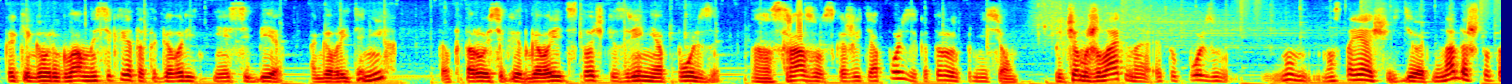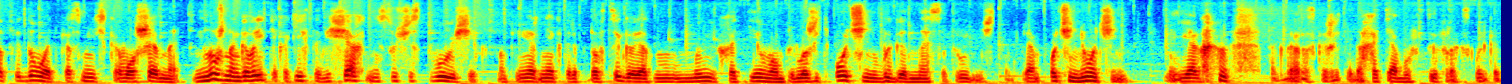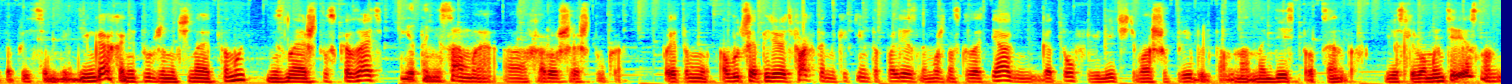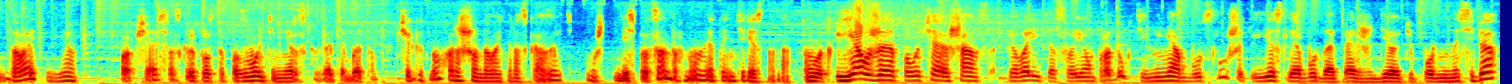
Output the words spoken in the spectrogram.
Как я говорю, главный секрет это говорить не о себе, а говорить о них. Это второй секрет говорить с точки зрения пользы. А, сразу скажите о пользе, которую принесем. Причем желательно эту пользу ну, настоящую сделать. Не надо что-то придумывать космическое, волшебное. Не нужно говорить о каких-то вещах несуществующих. Например, некоторые продавцы говорят, мы хотим вам предложить очень выгодное сотрудничество. Прям очень-очень. Я тогда расскажите, да хотя бы в цифрах, сколько это принесет мне в деньгах. Они тут же начинают тонуть, не зная, что сказать. И это не самая а, хорошая штука. Поэтому лучше оперировать фактами каким-то полезным. Можно сказать, я готов увеличить вашу прибыль там, на, на 10%. Если вам интересно, давайте я пообщаюсь, расскажу, просто позвольте мне рассказать об этом. Человек говорит, ну хорошо, давайте рассказывайте, потому что 10%, ну это интересно, да. Вот, и я уже получаю шанс говорить о своем продукте, меня будут слушать, и если я буду, опять же, делать упор не на себя,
